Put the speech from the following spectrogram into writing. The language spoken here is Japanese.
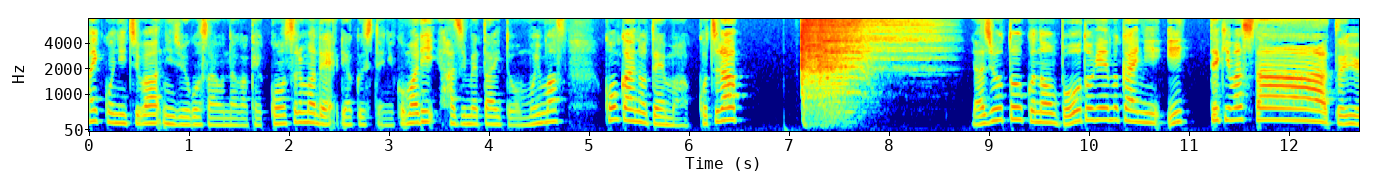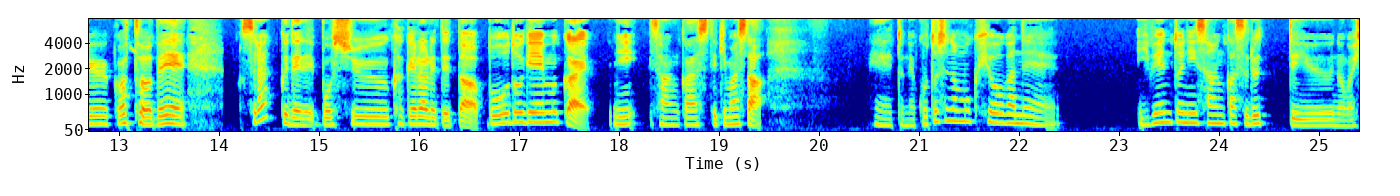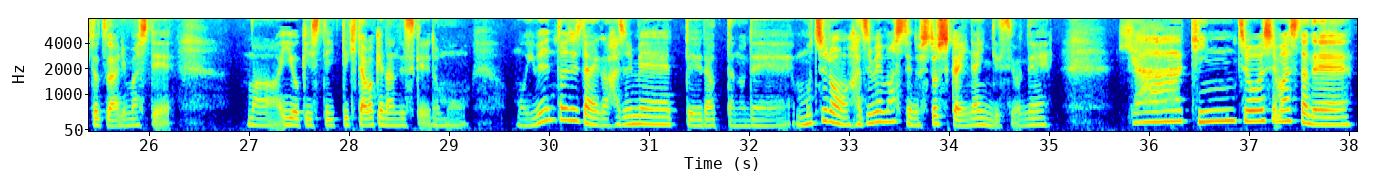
はい、こんにちは。25歳女が結婚するまで略してニコマリ始めたいと思います。今回のテーマはこちら。ラジオトークのボードゲーム会に行ってきましたということで、スラックで募集かけられてたボードゲーム会に参加してきました。えっ、とね、今年の目標がね、イベントに参加するっていうのが一つありまして、まあ意を決して行ってきたわけなんですけれどももうイベント自体が初めてだったのでもちろん初めましての人しかいないんですよね。いやー緊張しましたね。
